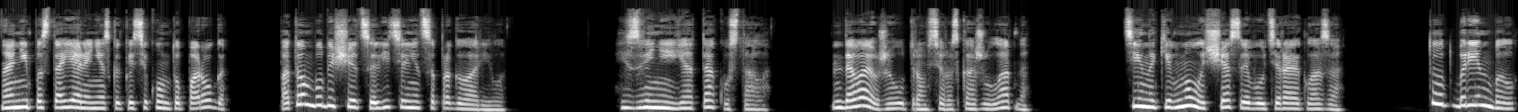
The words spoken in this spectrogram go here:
Они постояли несколько секунд у порога, потом будущая целительница проговорила. «Извини, я так устала. Давай уже утром все расскажу, ладно?» Тина кивнула, счастливо утирая глаза. «Тут Брин был».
